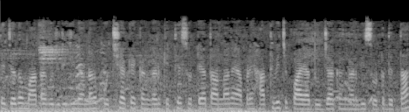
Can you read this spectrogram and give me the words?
ਤੇ ਜਦੋਂ ਮਾਤਾ ਗੁਜਰੀ ਜੀ ਨੇ ਉਹਨਾਂ ਨੂੰ ਪੁੱਛਿਆ ਕਿ ਕੰਗਣ ਕਿੱਥੇ ਸੁੱਟਿਆ, ਤਾਂ ਉਹਨਾਂ ਨੇ ਆਪਣੇ ਹੱਥ ਵਿੱਚ ਪਾਇਆ ਦੂਜਾ ਕੰਗਣ ਵੀ ਸੁੱਟ ਦਿੱਤਾ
